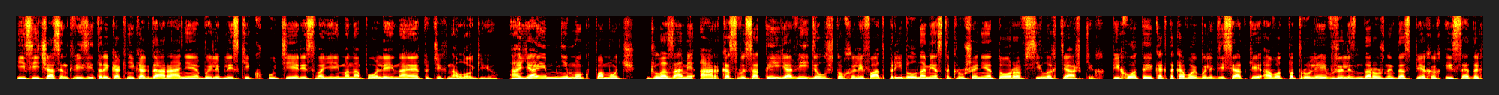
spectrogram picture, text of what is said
И сейчас инквизиторы как никогда ранее были близки к утере своей монополии на эту технологию. А я им не мог помочь. Глазами арка с высоты я видел, что халифат прибыл на место крушения Тора в силах тяжких. Пехоты, как таковой, были десятки, а вот патрулей в железнодорожных доспехах и седах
